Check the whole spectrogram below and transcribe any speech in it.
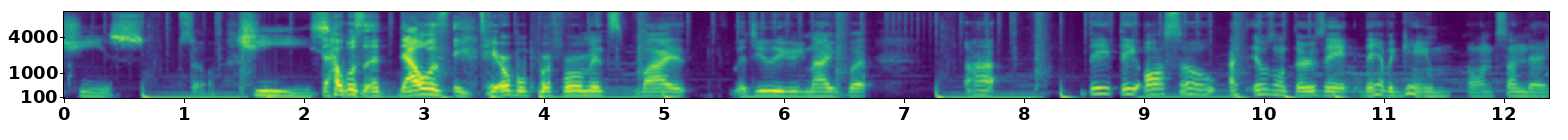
Jeez. So, jeez, that was a that was a terrible performance by the G League Ignite, but uh, they they also it was on Thursday. They have a game on Sunday,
